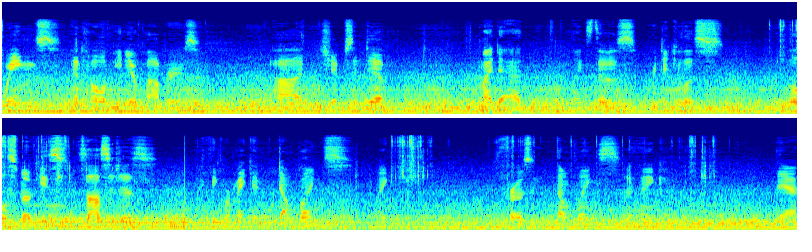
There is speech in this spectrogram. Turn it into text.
Wings and jalapeno poppers, uh, chips and dip. My dad likes those ridiculous little smokies sausages. I think we're making dumplings, like frozen dumplings. I think. Yeah.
